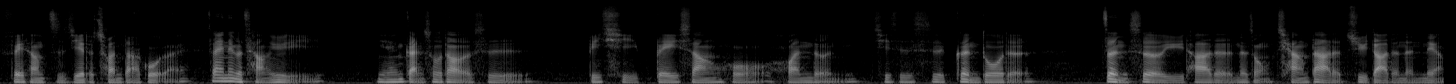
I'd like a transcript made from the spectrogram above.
非常直接的传达过来，在那个场域里，你能感受到的是，比起悲伤或欢乐，你其实是更多的震慑于他的那种强大的、巨大的能量。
